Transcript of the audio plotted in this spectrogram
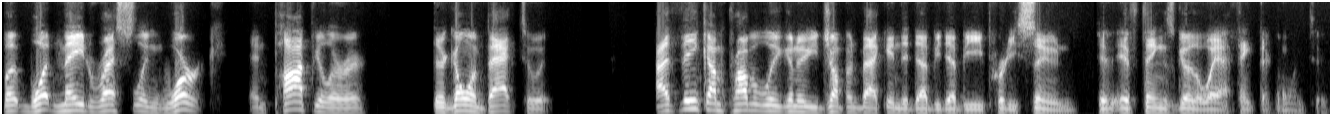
But what made wrestling work and popular, they're going back to it. I think I'm probably going to be jumping back into WWE pretty soon if, if things go the way I think they're going to.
